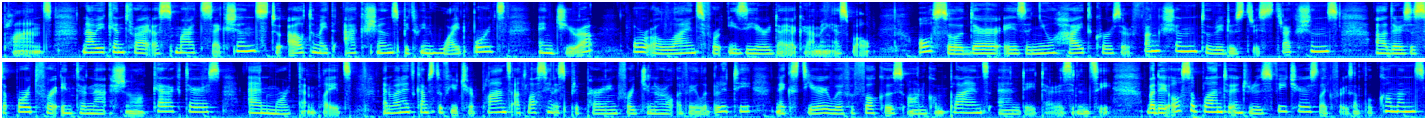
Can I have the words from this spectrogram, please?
plans. Now you can try a smart sections to automate actions between whiteboards and Jira or aligns for easier diagramming as well. Also, there is a new hide cursor function to reduce distractions. Uh, there is a support for international characters and more templates. And when it comes to future plans, Atlassian is preparing for general availability next year with a focus on compliance and data residency. But they also plan to introduce features like, for example, comments,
